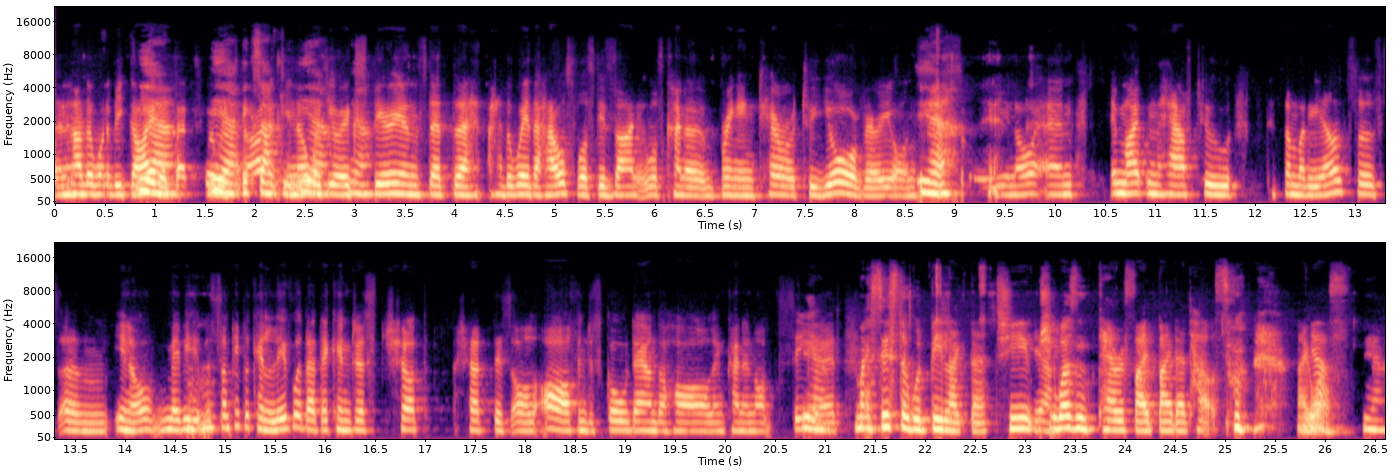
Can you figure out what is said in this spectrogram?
and how they want to be guided yeah. that's where yeah started, exactly you know yeah. with your experience yeah. that the the way the house was designed it was kind of bringing terror to your very own yeah story, you know and it mightn't have to to somebody else's um, you know maybe mm-hmm. some people can live with that they can just shut shut this all off and just go down the hall and kind of not see yeah. it my sister would be like that she yeah. she wasn't terrified by that house i yeah. was yeah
